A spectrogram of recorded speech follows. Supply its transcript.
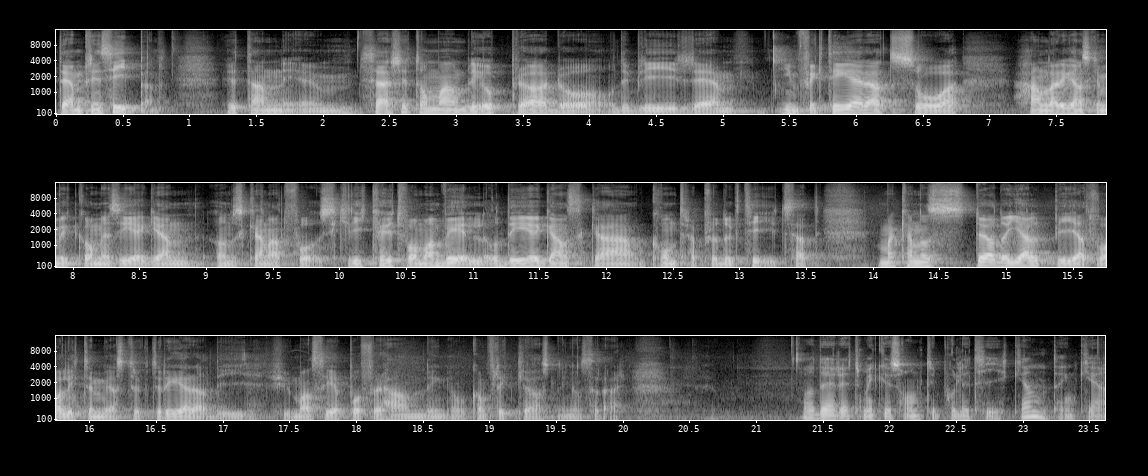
den principen. Utan särskilt om man blir upprörd och, det blir infekterat så handlar det ganska mycket om ens egen önskan att få skrika ut vad man vill. Och det är ganska kontraproduktivt. Så att man kan ha stöd och hjälp i att vara lite mer strukturerad i hur man ser på förhandling och konfliktlösning och sådär. Och det är rätt mycket sånt i politiken, tänker jag.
